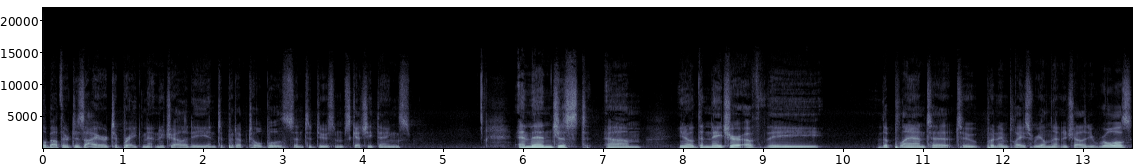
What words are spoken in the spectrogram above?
about their desire to break net neutrality and to put up toll booths and to do some sketchy things. And then just um, you know the nature of the the plan to to put in place real net neutrality rules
